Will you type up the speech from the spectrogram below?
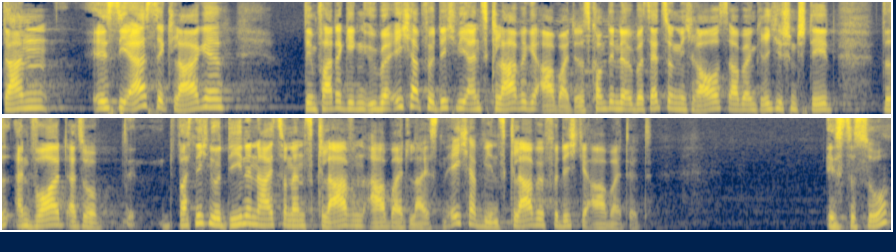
dann ist die erste Klage dem Vater gegenüber, ich habe für dich wie ein Sklave gearbeitet. Das kommt in der Übersetzung nicht raus, aber im Griechischen steht ein Wort, also was nicht nur dienen heißt, sondern Sklavenarbeit leisten. Ich habe wie ein Sklave für dich gearbeitet. Ist es so?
